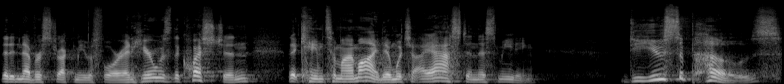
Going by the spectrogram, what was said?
that had never struck me before. And here was the question that came to my mind, and which I asked in this meeting Do you suppose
